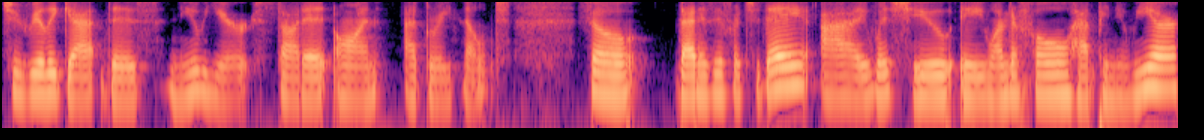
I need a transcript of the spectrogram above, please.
to really get this new year started on a great note. So that is it for today. I wish you a wonderful, happy new year.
